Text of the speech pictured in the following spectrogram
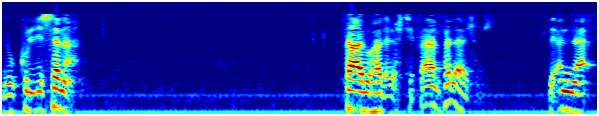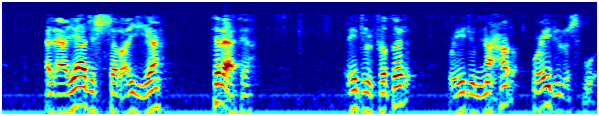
من كل سنة فعلوا هذا الاحتفال فلا يجوز. لأن الأعياد الشرعية ثلاثة عيد الفطر وعيد النحر وعيد الأسبوع.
